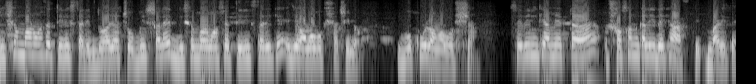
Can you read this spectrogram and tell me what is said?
ডিসেম্বর মাসের তিরিশ তারিখ দু হাজার চব্বিশ সালের ডিসেম্বর মাসের তিরিশ তারিখে যে অমাবস্যা ছিল, বকুল অমাবস্যা, সেদিনকে আমি একটা শ্মশানকালী দেখে আসছি বাড়িতে।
